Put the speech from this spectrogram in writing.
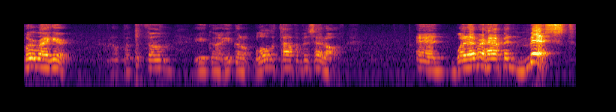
Put it right here. I'm gonna put the thumb. He's gonna he's gonna blow the top of his head off. And whatever happened, missed.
